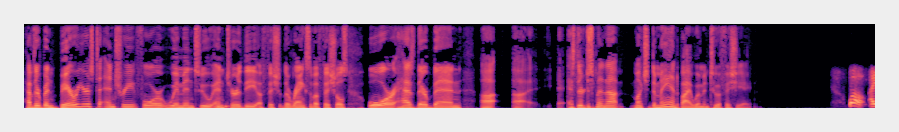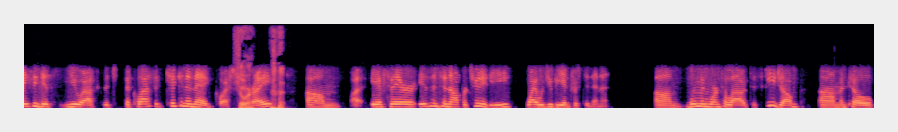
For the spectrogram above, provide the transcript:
Have there been barriers to entry for women to enter the official the ranks of officials, or has there been uh, uh, has there just been not much demand by women to officiate? Well, I think it's you ask the, the classic chicken and egg question, Sure. right? um, if there isn't an opportunity, why would you be interested in it? Um, women weren't allowed to ski jump um, until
